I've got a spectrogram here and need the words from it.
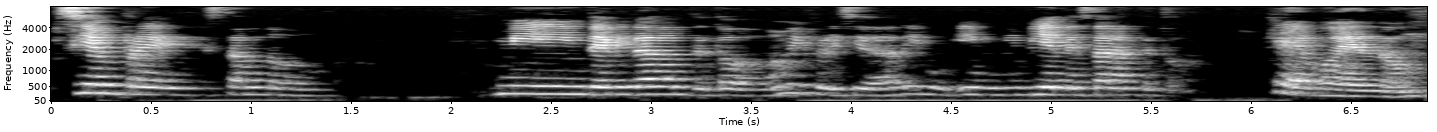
siempre estando mi integridad ante todo, ¿no? Mi felicidad y, y mi bienestar ante todo. Qué bueno.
